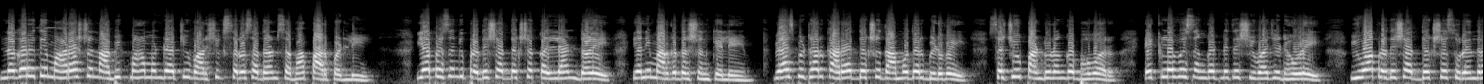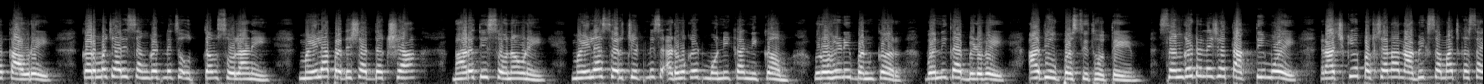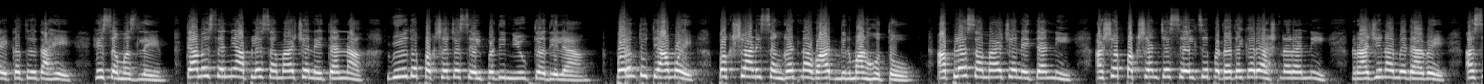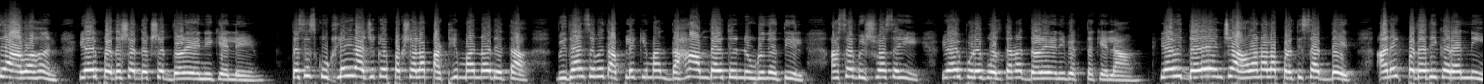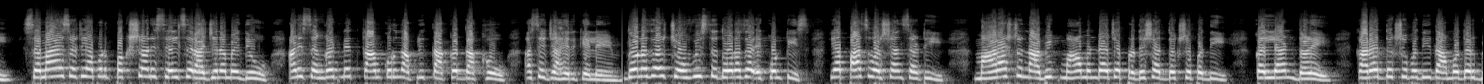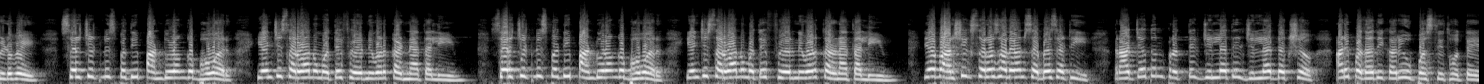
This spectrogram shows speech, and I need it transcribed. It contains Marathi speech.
नगर येथे महाराष्ट्र नाभिक महामंडळाची वार्षिक सर्वसाधारण सभा पार पडली. या प्रसंगी प्रदेशाध्यक्ष कल्याण दळे यांनी मार्गदर्शन केले. व्यासपीठावर कार्याध्यक्ष दामोदर बिडवे सचिव पांडुरंग भवर एकलव्य संघटनेचे शिवाजी ढवळे युवा प्रदेशाध्यक्ष सुरेंद्र कावरे कर्मचारी संघटनेचे उत्तम सोलाणे महिला प्रदेशाध्यक्षा भारती सोनवणे महिला सरचिटणीस ॲडव्होकेट मोनिका निकम रोहिणी बनकर वनिता बिडवे आदी उपस्थित होते. संघटनेच्या ताकदीमुळे राजकीय पक्षांना नाभिक समाज कसा एकत्रित आहे हे समजले. त्यामुळे त्यांनी आपल्या समाजाच्या नेत्यांना विविध पक्षाच्या सेलपदी नियुक्त्या दिल्या. परंतु त्यामुळे पक्ष आणि संघटना वाद निर्माण होतो. आपल्या समाजाच्या नेत्यांनी अशा पक्षांच्या सेलचे पदाधिकारी असणाऱ्यांनी राजीनामे द्यावे असे आवाहन यावेळी प्रदेशाध्यक्ष दळे यांनी केले. तसेच कुठल्याही राजकीय पक्षाला पाठिंबा न देता विधानसभेत आपले किमान दहा आमदार तरी निवडून येतील असा विश्वासही यावेळी पुढे बोलताना दळे यांनी व्यक्त केला. यावेळी दळे यांच्या आव्हानाला प्रतिसाद देत अनेक पदाधिकाऱ्यांनी समाजासाठी आपण पक्ष आणि सेलचे राजीनामे देऊ आणि संघटनेत काम करून आपली ताकद दाखवू असे जाहीर केले. दोन हजार चोवीस ते दोन हजार एकोणतीस या पाच वर्षांसाठी महाराष्ट्र नाभिक महामंडळाच्या प्रदेशाध्यक्षपदी कल्याण दळे कार्याध्यक्षपदी दामोदर बिडवे सरचिटणीसपदी पांडुरंग भवर यांची सर्वानुमते फेरनिवड करण्यात आली. सरचिटणीसपदी पांडुरंग भवर यांची सर्वानुमते फेरनिवड करण्यात आली. या वार्षिक सर्वसाधारण सभेसाठी राज्यातून प्रत्येक प्रत्येक जिल्ह्यातील जिल्हाध्यक्ष आणि पदाधिकारी उपस्थित होते.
